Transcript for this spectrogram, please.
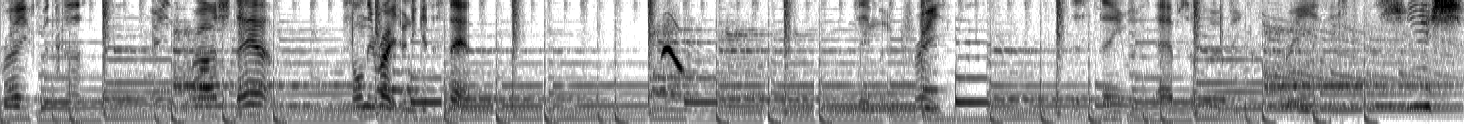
right with the Reigns Garage stamp. It's only right when you get the stamp. Thing look crazy. This thing looks absolutely crazy. Sheesh.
